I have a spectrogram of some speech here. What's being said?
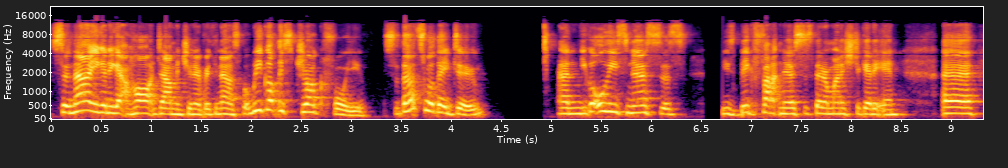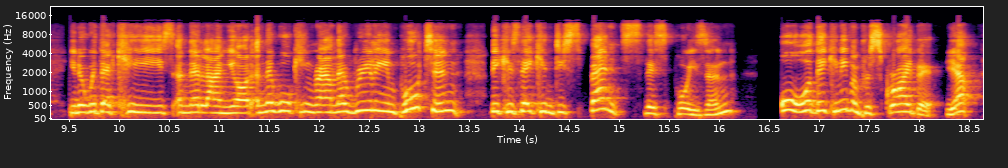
So now you're going to get heart damage and everything else. But we've got this drug for you. So that's what they do. And you've got all these nurses, these big fat nurses there I managed to get it in, uh, you know, with their keys and their lanyard, and they're walking around. They're really important because they can dispense this poison or they can even prescribe it. Yep.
